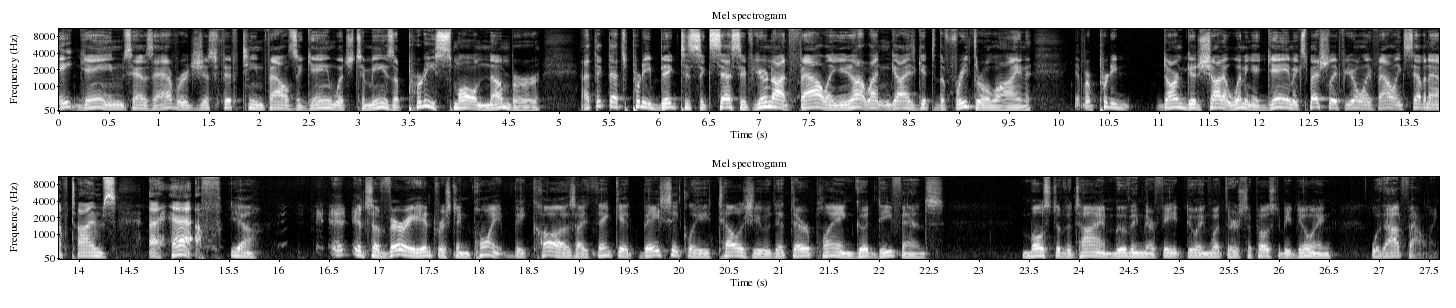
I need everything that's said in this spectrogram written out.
eight games has averaged just 15 fouls a game, which to me is a pretty small number. I think that's pretty big to success. If you're not fouling, you're not letting guys get to the free throw line. You have a pretty darn good shot at winning a game, especially if you're only fouling seven and a half times a half. Yeah. It's a very interesting point because I think it basically tells you that they're playing good defense most of the time moving their feet, doing what they're supposed to be doing without fouling.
